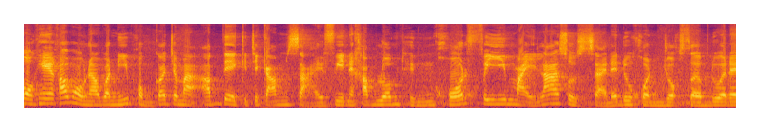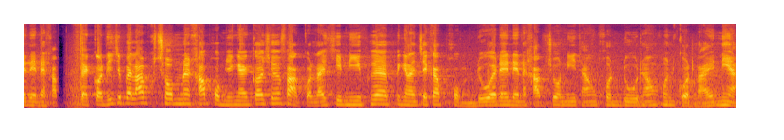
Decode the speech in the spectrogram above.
โอเคครับผมนะวันนี้ผมก็จะมาอัปเดตกิจกรรมสายฟรีนะครับรวมถึงโค้ดฟรีใหม่ล่าสุดใส่ได้ดูคนยกเซิร์ฟด้วยได้เลยนะครับแต่ก่อนที่จะไปรับชมนะครับผมยังไงก็ช่วยฝากกดไลค์คลิปนี้เพื่อเป็นกำลังใจกับผมด้วยได้เลยนะครับช่วงนี้ทั้งคนดูทั้งคนกดไลค์เนี่ย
